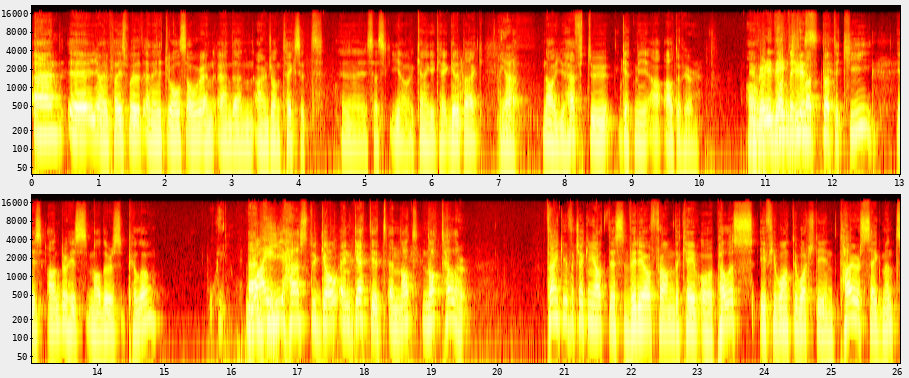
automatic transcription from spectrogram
And uh, you know he plays with it, and it rolls over, and, and then Iron John takes it. Uh, he says, "You know, can I get, can I get it back? yeah. No, you have to get me out of here." You're very but, but the- dangerous. But, but the key is under his mother's pillow. And Why? he has to go and get it and not, not tell her. Thank you for checking out this video from the Cave of Apelles. If you want to watch the entire segment,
